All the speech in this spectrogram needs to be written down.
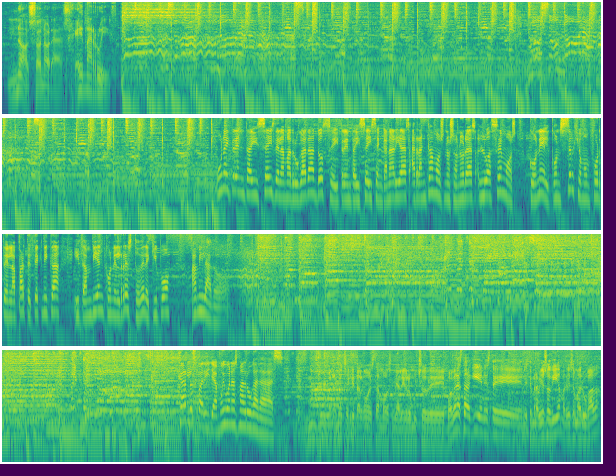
no sonoras. Gema Ruiz. Una y 36 de la madrugada, 12 y 36 en Canarias. Arrancamos No Sonoras. Lo hacemos con él, con Sergio Monforte en la parte técnica y también con el resto del equipo a mi lado. Carlos Padilla, muy buenas madrugadas. Muy buenas noches, ¿qué tal? ¿Cómo estamos? Me alegro mucho de volver a estar aquí en este, en este maravilloso día, maravillosa madrugada.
